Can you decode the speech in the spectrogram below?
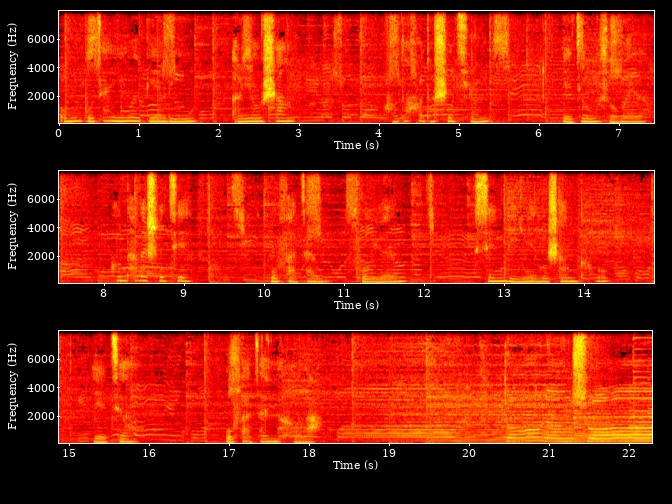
我们不再因为别离而忧伤，好多好多事情也就无所谓了。崩塌的世界无法再复原，心里面的伤口也就无法再愈合啦。都能说。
